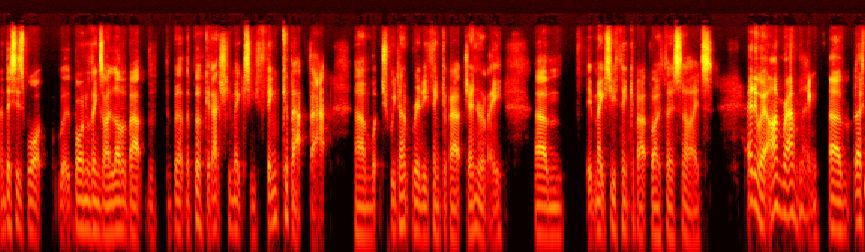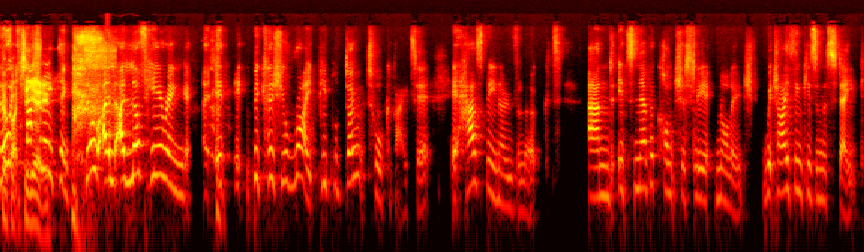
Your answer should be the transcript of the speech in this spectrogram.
and this is what one of the things I love about the, about the book, it actually makes you think about that, um, which we don't really think about generally. Um, it makes you think about both those sides. Anyway, I'm rambling. Um, let's no, go back to you. fascinating. no, I, I love hearing it, it because you're right. People don't talk about it. It has been overlooked and it's never consciously acknowledged, which I think is a mistake.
